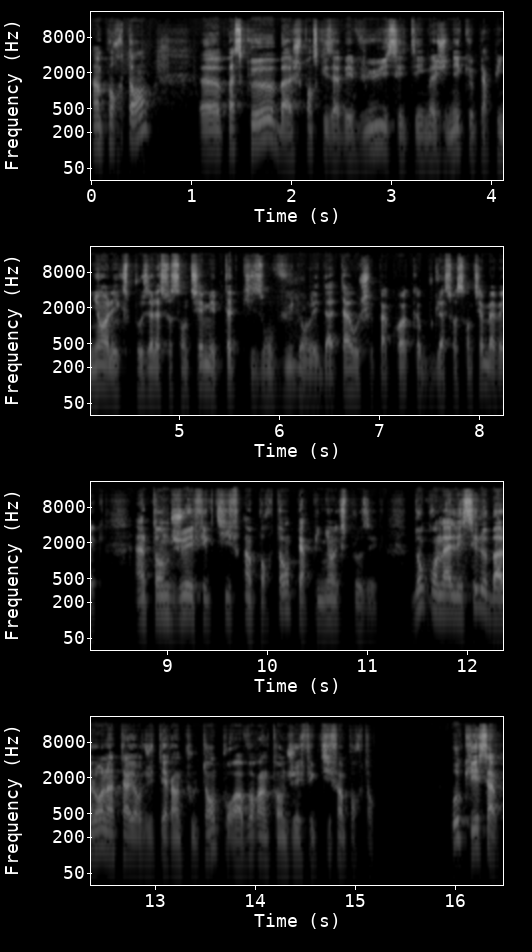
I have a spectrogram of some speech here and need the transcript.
important. euh, parce que bah, je pense qu'ils avaient vu, ils s'étaient imaginé que Perpignan allait exploser à la 60e et peut-être qu'ils ont vu dans les datas ou je sais pas quoi qu'à bout de la 60e, avec un temps de jeu effectif important, Perpignan explosait. Donc on a laissé le ballon à l'intérieur du terrain tout le temps pour avoir un temps de jeu effectif important. Ok, ça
